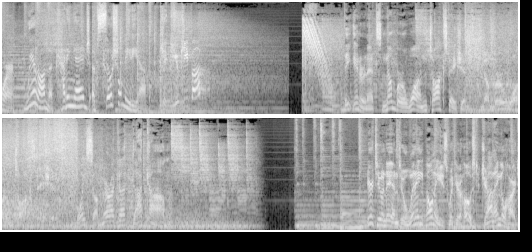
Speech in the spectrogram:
We're on the cutting edge of social media. Can you keep up? The Internet's number one talk station. Number one talk station. VoiceAmerica.com. You're tuned in to Winning Ponies with your host, John Engelhart.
